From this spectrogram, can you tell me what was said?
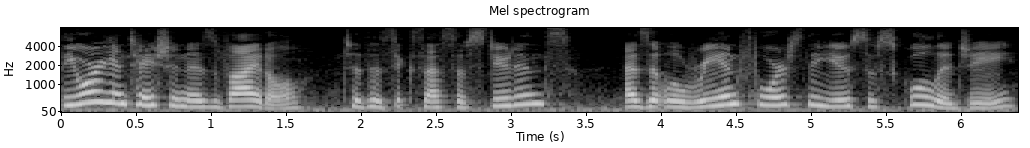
The orientation is vital to the success of students as it will reinforce the use of Schoology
